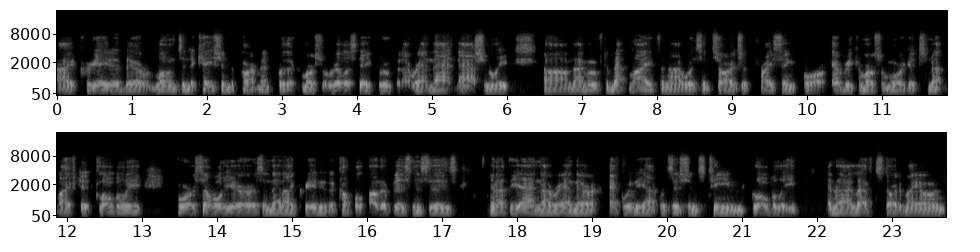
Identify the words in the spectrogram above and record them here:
I created their loan syndication department for the commercial real estate group, and I ran that nationally. Um, I moved to MetLife, and I was in charge of pricing for every commercial mortgage MetLife did globally for several years, and then I created a couple other businesses. And at the end, I ran their equity acquisitions team globally. And then I left, started my own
